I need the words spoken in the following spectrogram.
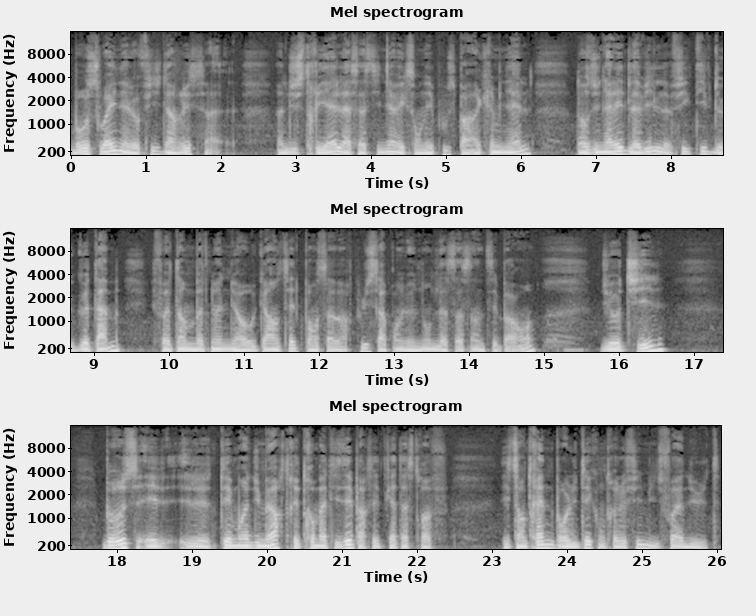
Bruce Wayne est l'office d'un riche industriel assassiné avec son épouse par un criminel dans une allée de la ville fictive de Gotham. Il faut attendre Batman numéro 47 pour en savoir plus, apprendre le nom de l'assassin de ses parents du Haut-Chill. Bruce est le témoin du meurtre et traumatisé par cette catastrophe. Il s'entraîne pour lutter contre le film une fois adulte.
